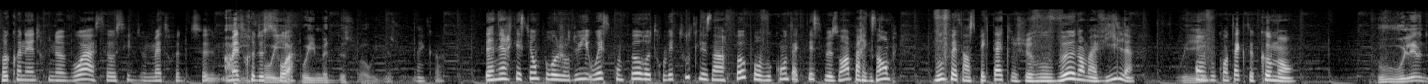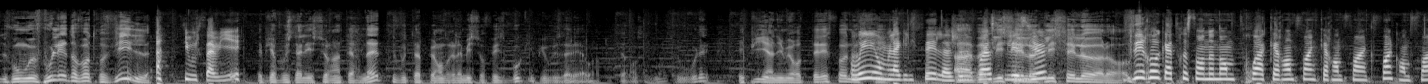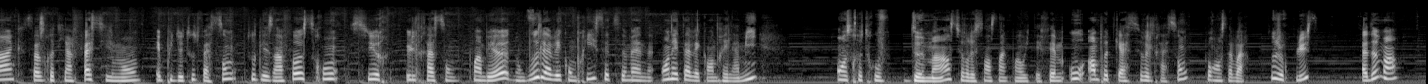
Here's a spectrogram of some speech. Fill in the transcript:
reconnaître une voix, c'est aussi de mettre, de se Ah, mettre de faut soi. Il faut y mettre de soi, oui, bien sûr. D'accord. Dernière question pour aujourd'hui. Où est-ce qu'on peut retrouver toutes les infos pour vous contacter si besoin? Par exemple, vous faites un spectacle, je vous veux dans ma ville. Oui. On vous contacte comment? Vous, voulez, vous me voulez dans votre ville? Si vous saviez. Eh bien, vous allez sur Internet, vous tapez André Lamy sur Facebook, et puis vous allez avoir tous les renseignements si vous voulez. Et puis, il y a un numéro de téléphone. Oui, aussi. on me l'a glissé là, je ah, le bah, vois sous les glissez-le, yeux. glissez-le alors. 0493 45 45 55, ça se retient facilement. Et puis de toute façon, toutes les infos seront sur ultrason.be. Donc vous l'avez compris, cette semaine, on est avec André Lamy. On se retrouve demain sur le 105.8 FM ou en podcast sur Ultrason pour en savoir toujours plus. À demain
